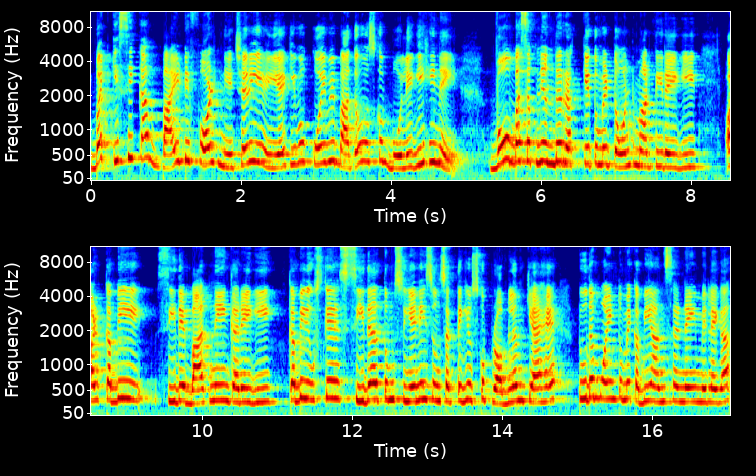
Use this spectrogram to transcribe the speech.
बट किसी का बाय डिफ़ॉल्ट नेचर ही यही है कि वो कोई भी बात हो, उसको बोलेगी ही नहीं। वो बस अपने अंदर रख के तुम्हें टोंट मारती रहेगी और कभी सीधे बात नहीं करेगी। कभी उसके सीधा तुम ये नहीं सुन सकते कि उसको प्रॉब्लम क्या है। टू द पॉइंट तुम्हें कभी आंसर नहीं मिलेगा।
